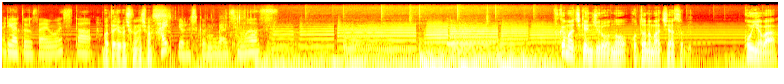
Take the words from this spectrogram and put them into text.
ありがとうございました。またよろしくお願いします。はいよろしくお願いします。深町健次郎の大人町遊び。今夜は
